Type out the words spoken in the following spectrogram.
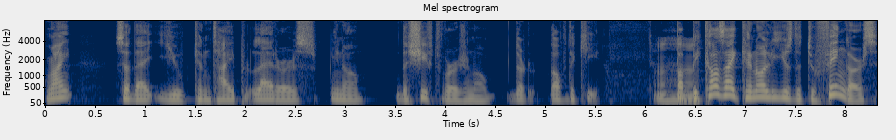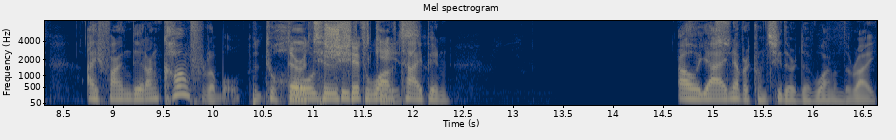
right? So that you can type letters, you know, the shift version of the of the key. Uh-huh. But because I can only use the two fingers, I find it uncomfortable to there are hold two shift, shift while typing. Oh yeah, I never considered the one on the right.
